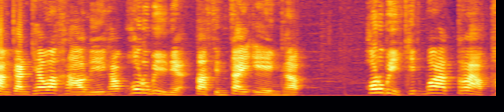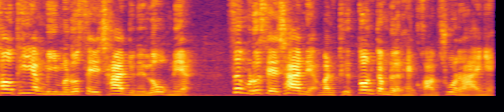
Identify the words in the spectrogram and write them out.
ต่างกันแค่ว่าคราวนี้ครับฮอโรบิเนี่ยตัดสินใจเองครับฮอโรบิคิดว่าตราบเท่าที่ยังมีมนุษยชาติอยู่ในโลกเนี้ย ซึ่งมนุษยชาติเนี่ยมันคือต้นกำเนิดแห่งความชั่วร้ายไง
